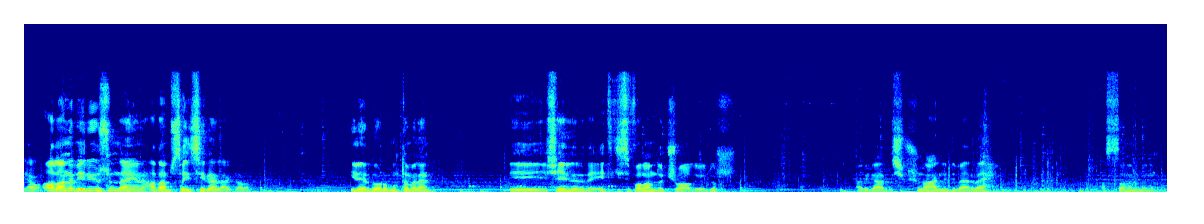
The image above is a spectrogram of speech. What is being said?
ya alanı veriyorsun da yani adam sayısıyla alakalı. İleri doğru muhtemelen e, şeyleri de etkisi falan da çoğalıyordur. Hadi kardeşim şunu hallediver be. Aslanım benim.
